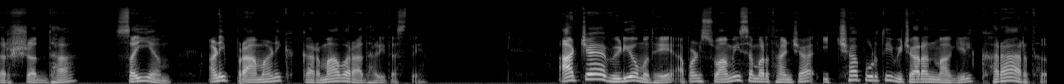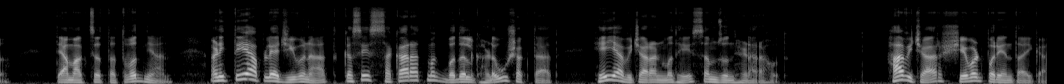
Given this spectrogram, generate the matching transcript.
तर श्रद्धा संयम आणि प्रामाणिक कर्मावर आधारित असते. आजच्या या व्हिडिओमध्ये आपण स्वामी समर्थांच्या इच्छापूर्ती विचारांमागील खरा अर्थ त्यामागचं तत्त्वज्ञान आणि ते आपल्या जीवनात कसे सकारात्मक बदल घडवू शकतात हे या विचारांमध्ये समजून घेणार आहोत. हा विचार शेवटपर्यंत ऐका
